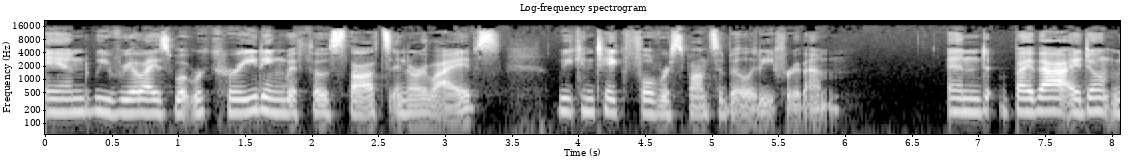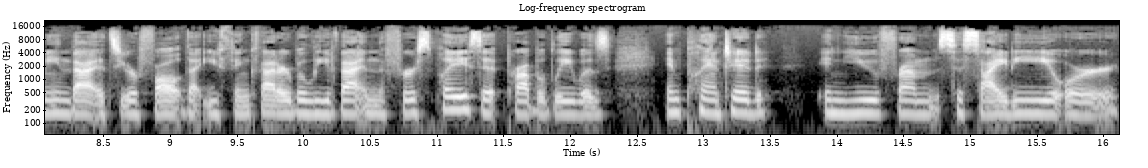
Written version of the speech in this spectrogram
and we realize what we're creating with those thoughts in our lives we can take full responsibility for them and by that, I don't mean that it's your fault that you think that or believe that in the first place. It probably was implanted in you from society or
